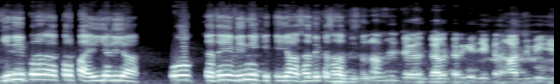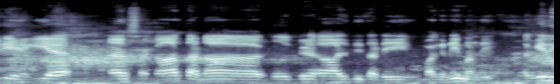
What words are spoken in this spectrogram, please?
ਜਿਹਦੀ ਭਰ- ਭਰਪਾਈ ਜਿਹੜੀ ਆ ਉਹ ਕਦੇ ਵੀ ਨਹੀਂ ਕੀਤੀ ਜਾ ਸਕਦੀ ਕਿਸਾਨ ਦੀ। ਜੀ ਜੇ ਗੱਲ ਕਰੀਏ ਜੇਕਰ ਅੱਜ ਵੀ ਜਿਹੜੀ ਹੈਗੀ ਹੈ ਸਰਕਾਰ ਤੁਹਾਡਾ ਅੱਜ ਦੀ ਤੁਹਾਡੀ ਮੰਗ ਨਹੀਂ ਮੰਨਦੀ ਅੱਗੇ ਦੀ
